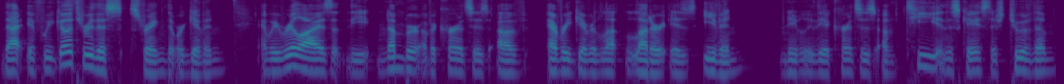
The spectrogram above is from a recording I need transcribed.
that if we go through this string that we're given, and we realize that the number of occurrences of every given le letter is even, namely the occurrences of T in this case, there's two of them,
